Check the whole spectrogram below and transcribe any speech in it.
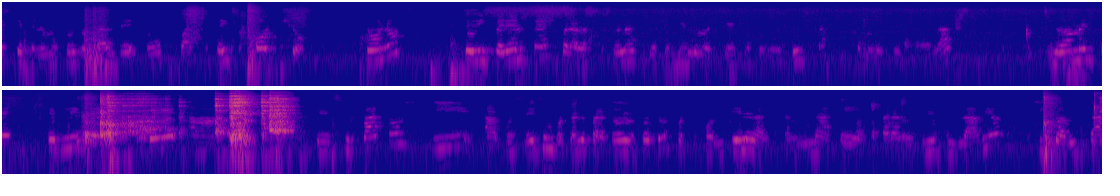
es que tenemos un total de 2, 4, 6, 8 tonos de diferentes para las personas dependiendo del qué es lo que les gusta, como les gusta, ¿verdad? Nuevamente es libre de, uh, de sulfatos y uh, pues es importante para todos nosotros porque contiene la vitamina E para nutrir tus labios y suavizar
